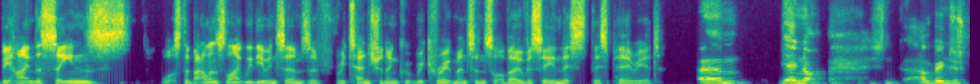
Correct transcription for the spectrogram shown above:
Behind the scenes, what's the balance like with you in terms of retention and recruitment and sort of overseeing this this period? Um, yeah, not. I've been just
